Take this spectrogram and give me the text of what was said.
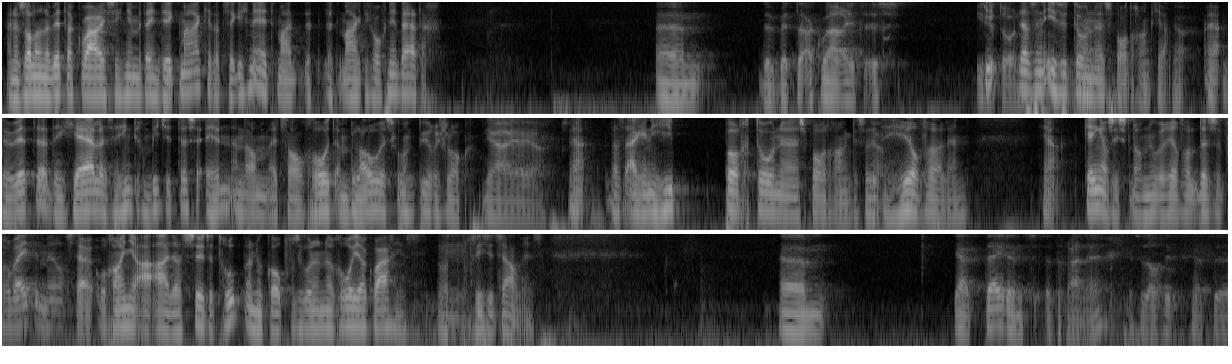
En dan zal een wit aquarius zich niet meteen dik maken, dat zeg ik niet, maar het, het maakt zich ook niet beter. Ehm, de witte Aquarius is isotoon. Dat is een isotone Ja. sportdrank, ja. Ja. ja. De witte, de gele, ze hinkt er een beetje tussenin. En dan, het zal rood en blauw, is gewoon pure slok. Ja, ja, ja. Ja, dat is eigenlijk een hypertone sportdrank, dus daar zit heel veel in. Ja, Kingers is er nu weer heel veel. Dus ze verwijten inmiddels de oranje AA, dat is zeute troep. En nu kopen ze gewoon een rode Aquarius, wat Mm. precies hetzelfde is. Ehm, ja, tijdens het rennen is het altijd eh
